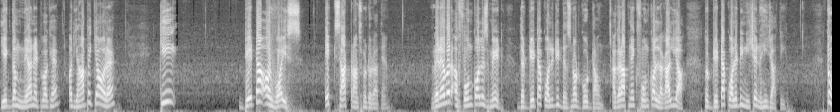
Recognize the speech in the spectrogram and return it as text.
ये एकदम नया नेटवर्क है। और यहाँ पे क्या हो रहा है कि डेटा और वॉइस एक साथ ट्रांसमिट हो जाते हैं। Whenever a phone call is made the data quality does not go down अगर आपने एक फ़ोन कॉल लगा लिया तो डेटा क्वालिटी नीचे नहीं जाती। तो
